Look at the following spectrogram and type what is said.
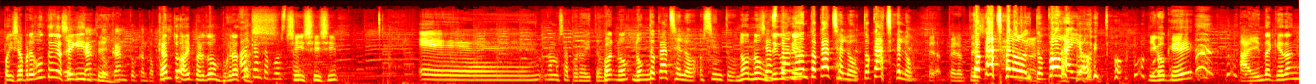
Pois a pregunta é a Eh, seguinte. canto, canto, canto. Canto, ai, perdón, grazas. Ai, canto aposto. Sí, sí, sí. Eh, vamos a por oito. Pa- non, non, Tocáchelo, o sinto. Non, non, Xa digo está, que- non, tocáchelo, tocáchelo. pero, pero tes- Tocáchelo oito, pon aí oito. digo que aínda quedan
